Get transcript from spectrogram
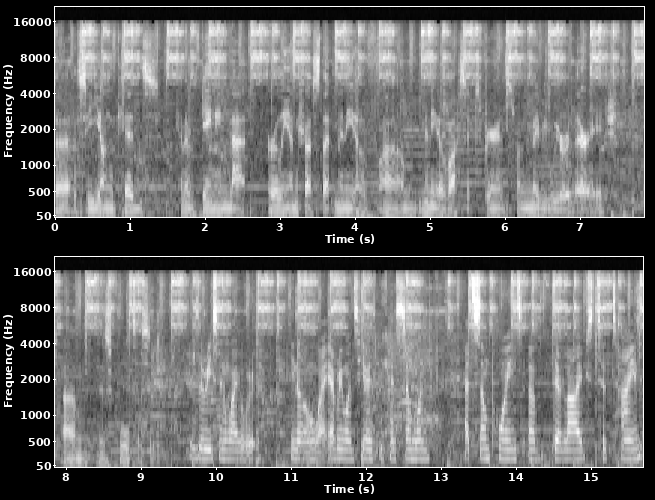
to see young kids kind of gaining that early interest that many of um, many of us experienced when maybe we were their age um, is cool to see. There's the reason why we're, you know, why everyone's here is because someone at some point of their lives took time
